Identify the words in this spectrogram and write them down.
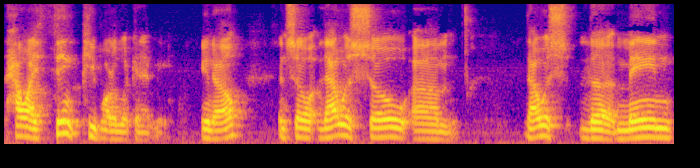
how I think people are looking at me, you know? And so that was so um, that was the main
